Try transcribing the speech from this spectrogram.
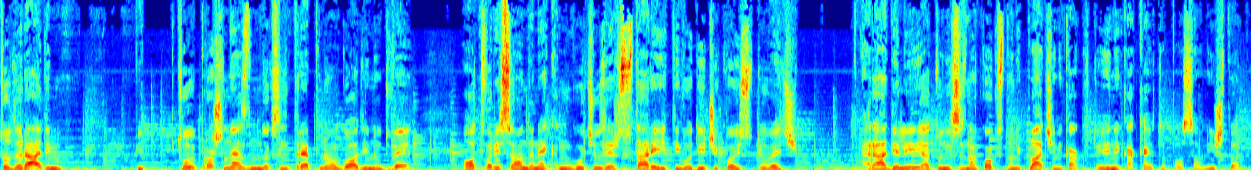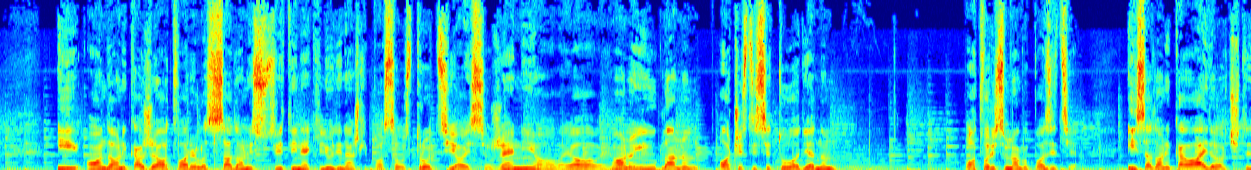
to da radim. I to je prošlo, ne znam, dok sam trepnuo godinu, dve, otvori se onda neka mogućnost jer su stariji ti vodiči koji su tu već radili, ja tu nisam znao koliko su to ni plaćeni, kako to ide, ni kakav je to posao, ništa. I onda oni kažu, evo, otvorilo se sad, oni su svi ti neki ljudi našli posao u struci, ovaj se oženio, ovaj, ovaj, ono, i uglavnom očisti se tu odjednom, otvori se mnogo pozicija. I sad oni kao, ajde, hoćete,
